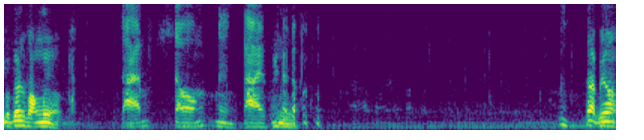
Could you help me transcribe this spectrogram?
มันเกินสองมือสามสองหนึ่งตายอืมทราบพี่น้อง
